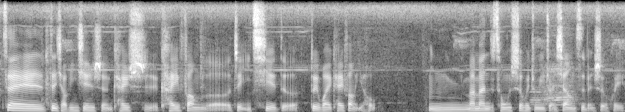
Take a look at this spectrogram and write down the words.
在邓小平先生开始开放了这一切的对外开放以后，嗯，慢慢的从社会主义转向资本社会。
